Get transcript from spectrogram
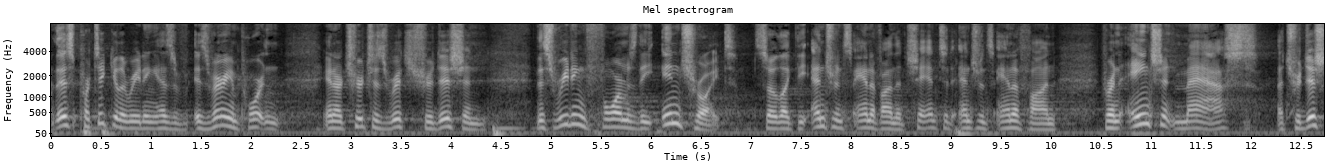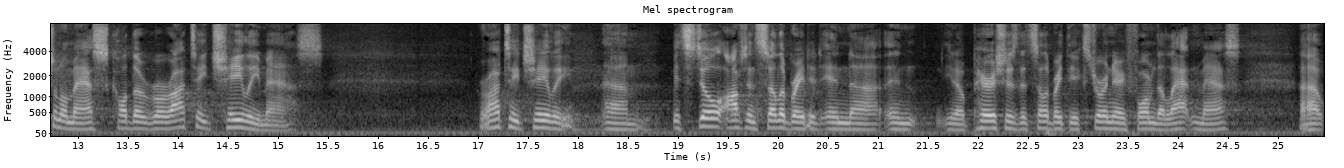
This particular reading is, is very important in our church's rich tradition. This reading forms the introit, so like the entrance antiphon, the chanted entrance antiphon, for an ancient mass, a traditional mass called the Rorate Caeli Mass. Rorate Caeli. Um, it's still often celebrated in, uh, in you know, parishes that celebrate the extraordinary form, the Latin Mass. Uh,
